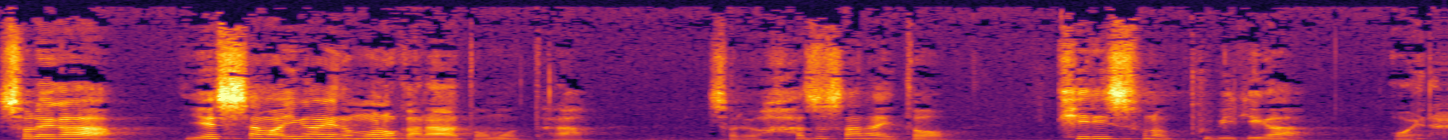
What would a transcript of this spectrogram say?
それがイエス様以外のものかなと思ったらそれを外さないとキリストのくびきが追えない。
